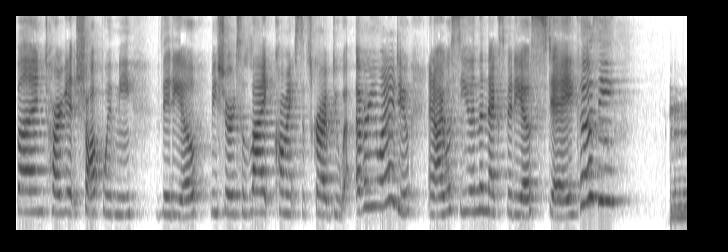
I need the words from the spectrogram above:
fun Target shop with me video. Be sure to like, comment, subscribe, do whatever you want to do, and I will see you in the next video. Stay cozy!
